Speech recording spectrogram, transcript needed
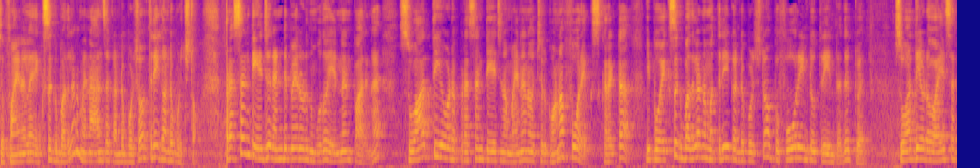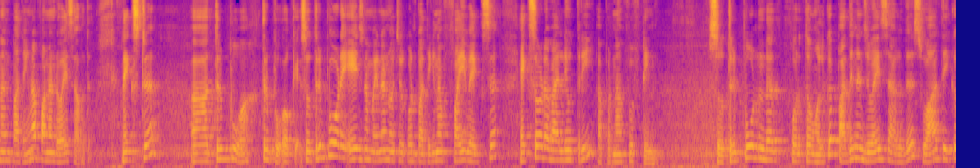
ஸோ ஃபைனலாக எக்ஸுக்கு பதிலாக நம்ம என்ன ஆன்சர் கண்டுபிடிச்சோம்? த்ரீ கண்டுபிடிச்சிட்டோம். ப்ரெசன்ட் ஏஜ் ரெண்டு பேர் முதல் என்னன்னு பாருங்கள் சுவாத்தியோட ப்ரெசன்ட் ஏஜ் நம்ம என்னென்ன வச்சுருக்கோம்னா ஃபோர் எக்ஸ் கரெக்டாக இப்போ எக்ஸுக்கு பதிலாக நம்ம த்ரீ கண்டுபிடிச்சிட்டோம். அப்போ ஃபோர் இன்ட்டு த்ரீன்றது டுவெல் சுவாத்தியோட வயசு என்னன்னு பார்த்தீங்கன்னா பன்னெண்டு வயசு ஆகுது. நெக்ஸ்ட்டு த்ரிப்புவா? த்ரிப்பு ஓகே ஸோ த்ரிப்புவோட ஏஜ் நம்ம என்னென்னு வச்சுருக்கோம்னு பார்த்தீங்கன்னா ஃபைவ் எக்ஸு எக்ஸோட வேல்யூ த்ரீ அப்படின்னா ஃபிஃப்டீன் ஸோ த்ரிப்பூர்ன்ற பொறுத்தவங்களுக்கு பதினஞ்சு வயசு ஆகுது சுவாதிக்கு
